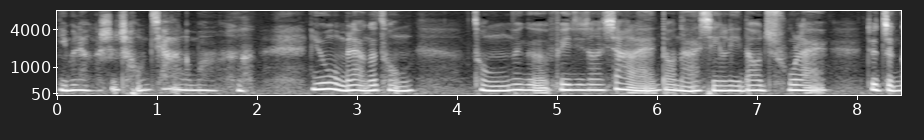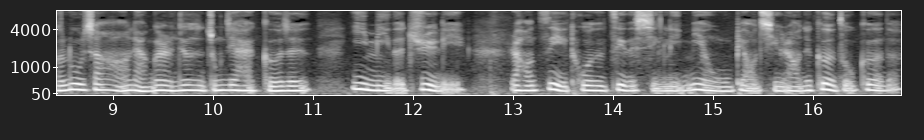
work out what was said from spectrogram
你们两个是吵架了吗？” 因为我们两个从。从那个飞机上下来到拿行李到出来，就整个路上好像两个人就是中间还隔着一米的距离，然后自己拖着自己的行李，面无表情，然后就各走各的，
